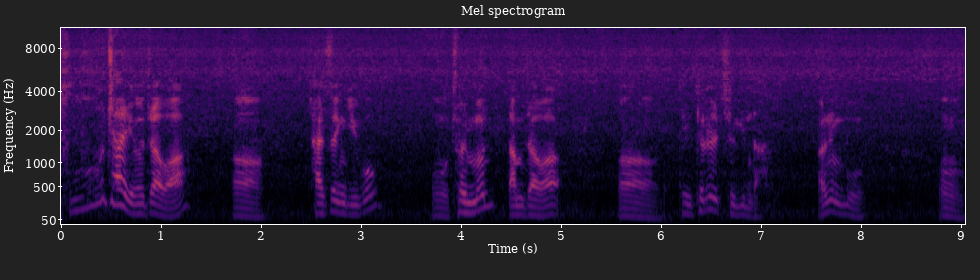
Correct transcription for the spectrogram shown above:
부자 여자와 어, 잘생기고 어, 젊은 남자와 어, 데이트를 즐긴다. 아니면 뭐 어,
